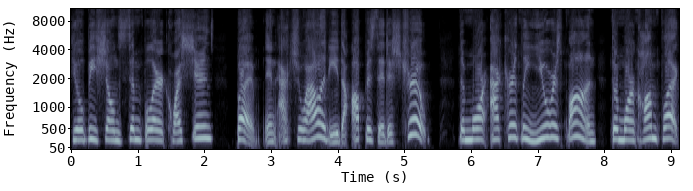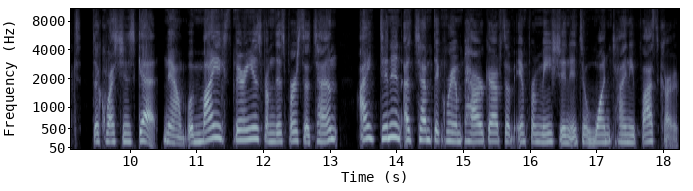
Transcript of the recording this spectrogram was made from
you'll be shown simpler questions, but in actuality, the opposite is true. The more accurately you respond, the more complex the questions get. Now, with my experience from this first attempt, I didn't attempt to cram paragraphs of information into one tiny flashcard.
